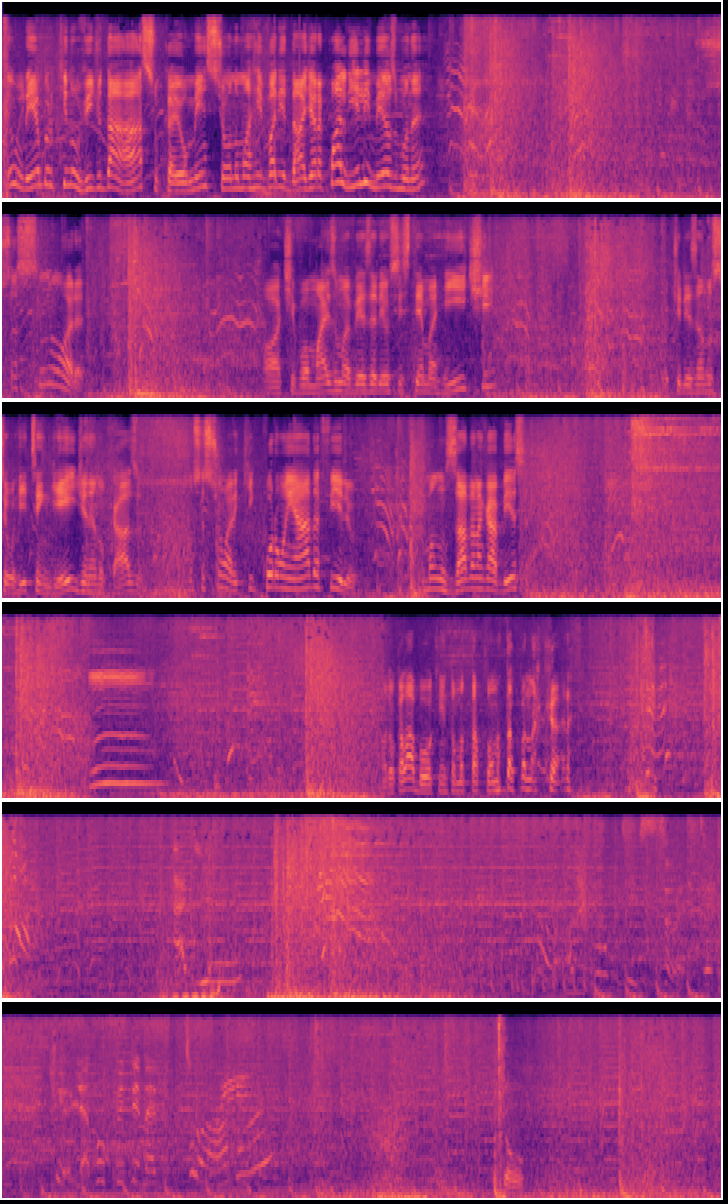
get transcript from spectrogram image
Eu lembro que no vídeo da Asuka eu menciono uma rivalidade, era com a Lily mesmo, né? Nossa senhora. Ó, ativou mais uma vez ali o sistema hit. Utilizando o seu hit engage, né, no caso. Nossa senhora, que coronhada, filho. Mãozada na cabeça. Hum. Mandou calar a boca, hein? Toma, toma tapa na cara. Show.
